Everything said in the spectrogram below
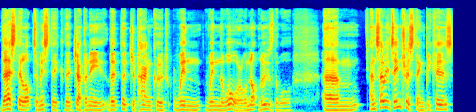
they're still optimistic that Japanese that, that Japan could win win the war or not lose the war. Um, and so it's interesting because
